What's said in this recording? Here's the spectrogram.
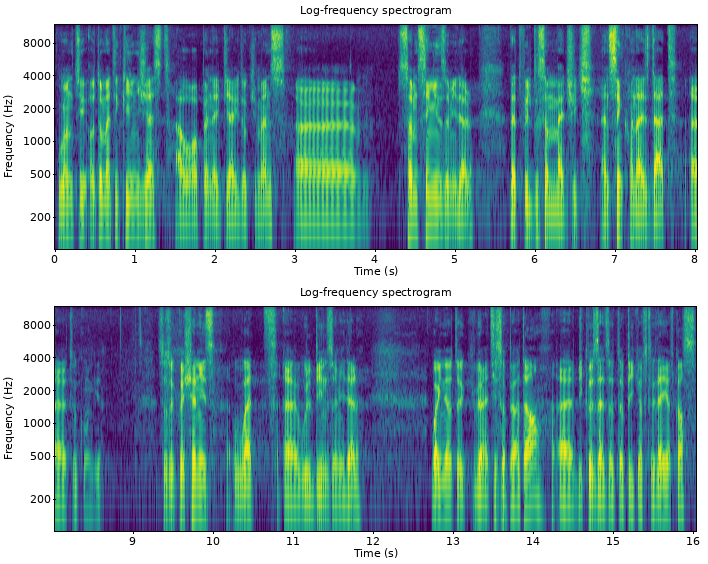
We want to automatically ingest our open API documents, uh, something in the middle that will do some magic and synchronize that uh, to Kong. So the question is, what uh, will be in the middle? Why not a Kubernetes operator? Uh, because that's the topic of today, of course.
